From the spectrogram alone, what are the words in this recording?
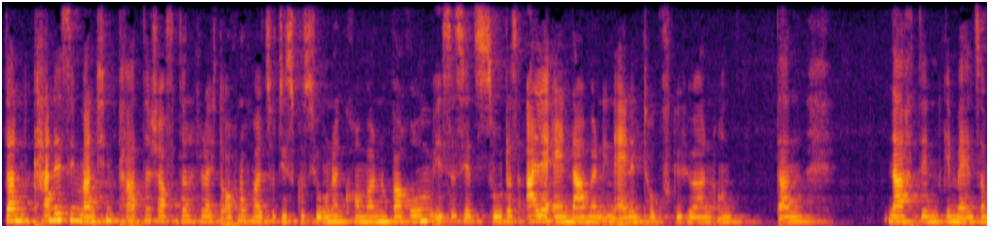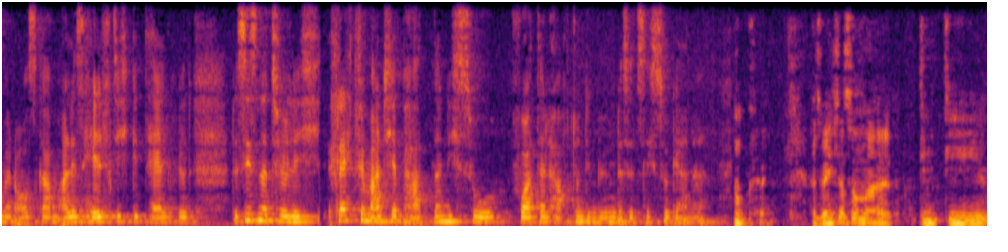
dann kann es in manchen Partnerschaften dann vielleicht auch nochmal zu Diskussionen kommen. Warum ist es jetzt so, dass alle Einnahmen in einen Topf gehören und dann nach den gemeinsamen Ausgaben alles hälftig geteilt wird. Das ist natürlich vielleicht für manche Partner nicht so vorteilhaft und die mögen das jetzt nicht so gerne. Okay. Also wenn ich das nochmal, die, die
